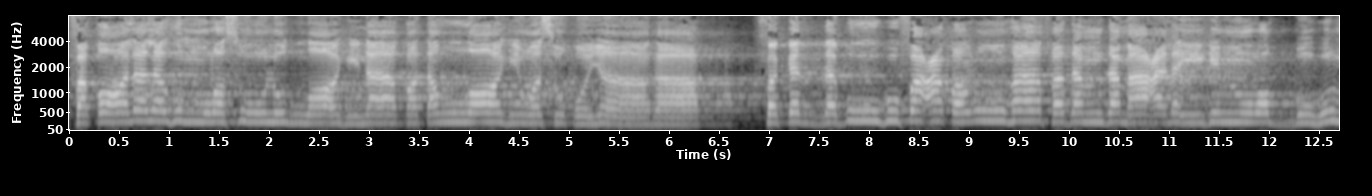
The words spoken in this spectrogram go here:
فقال لهم رسول الله ناقة الله وسقياها فكذبوه فعقروها فدمدم عليهم ربهم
